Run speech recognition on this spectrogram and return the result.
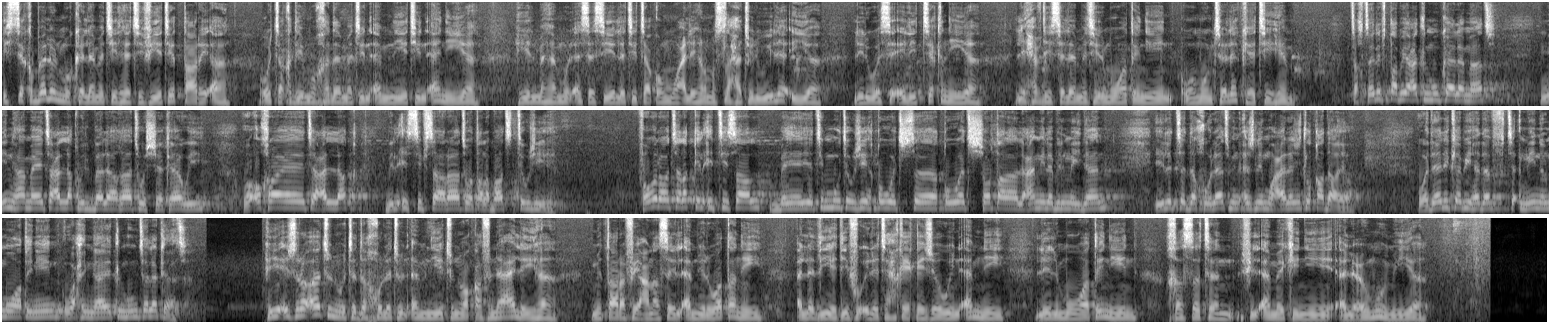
استقبال المكالمة الهاتفية الطارئة وتقديم خدمة أمنية آنية هي المهام الأساسية التي تقوم عليها المصلحة الولائية للوسائل التقنية لحفظ سلامة المواطنين وممتلكاتهم. تختلف طبيعة المكالمات منها ما يتعلق بالبلاغات والشكاوي وأخرى يتعلق بالاستفسارات وطلبات التوجيه. فور تلقي الاتصال يتم توجيه قوة قوات الشرطة العاملة بالميدان إلى التدخلات من أجل معالجة القضايا وذلك بهدف تأمين المواطنين وحماية الممتلكات. هي إجراءات وتدخلات أمنية وقفنا عليها. من طرف عناصر الأمن الوطني الذي يهدف إلى تحقيق جو أمني للمواطنين خاصة في الأماكن العمومية.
